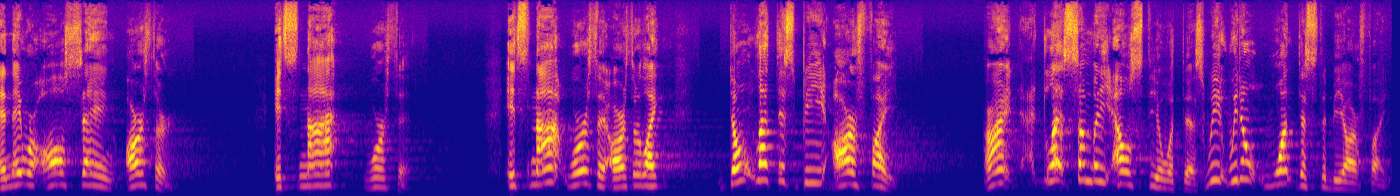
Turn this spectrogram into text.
and they were all saying, Arthur, it's not worth it. It's not worth it, Arthur. Like, don't let this be our fight. All right? Let somebody else deal with this. We, we don't want this to be our fight.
